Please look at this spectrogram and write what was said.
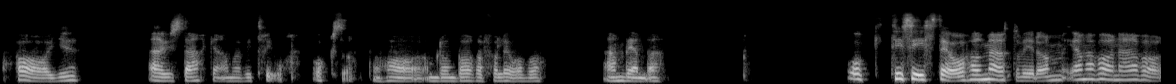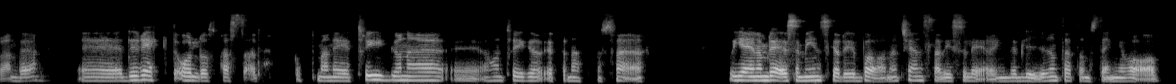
har ju är ju starkare än vad vi tror också. De har, om de bara får lov att använda. Och till sist då, hur möter vi dem? Ja, man var närvarande, eh, direkt ålderspassad. Och man är trygg och när, eh, har en trygg och öppen atmosfär. Och genom det så minskar det ju barnets känsla av isolering. Det blir inte att de stänger av.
